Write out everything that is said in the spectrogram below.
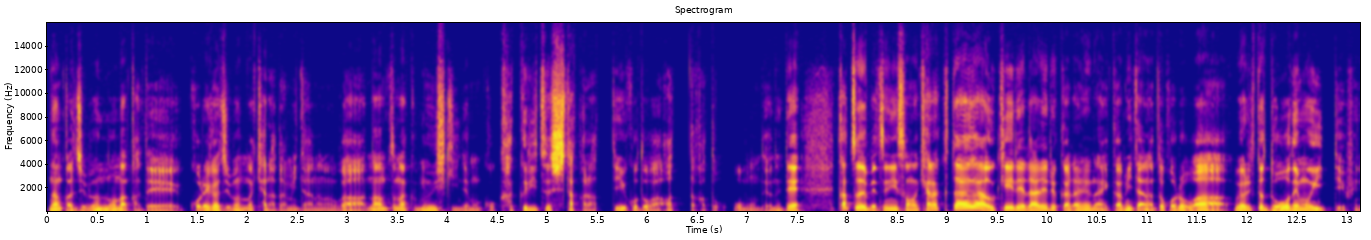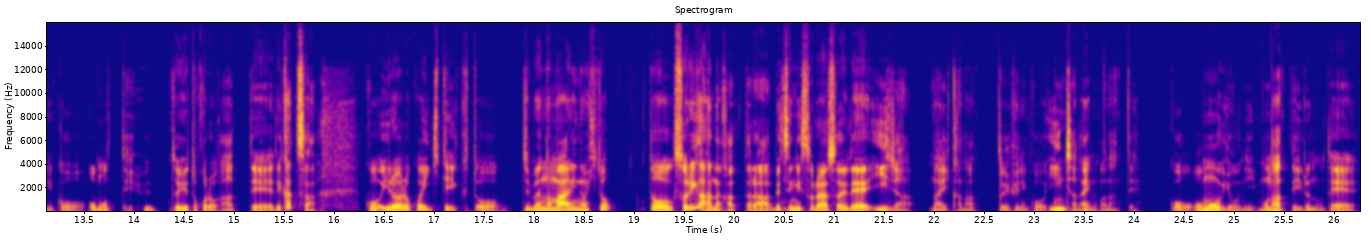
なんか自分の中でこれが自分のキャラだみたいなのが、なんとなく無意識にでもこう確立したからっていうことがあったかと思うんだよね。で、かつ別にそのキャラクターが受け入れられるかられないかみたいなところは、割とどうでもいいっていうふうにこう思っているというところがあって、で、かつさ、こういろいろこう生きていくと自分の周りの人と反りが合わなかったら別にそれはそれでいいじゃないかなというふうにこういいんじゃないのかなってこう思うようにもなっているので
